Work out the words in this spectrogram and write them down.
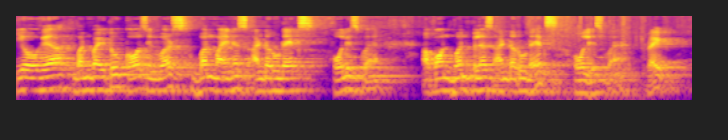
ये हो गया one by two cos inverse one minus under root x whole square upon one plus under root x whole square, right?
